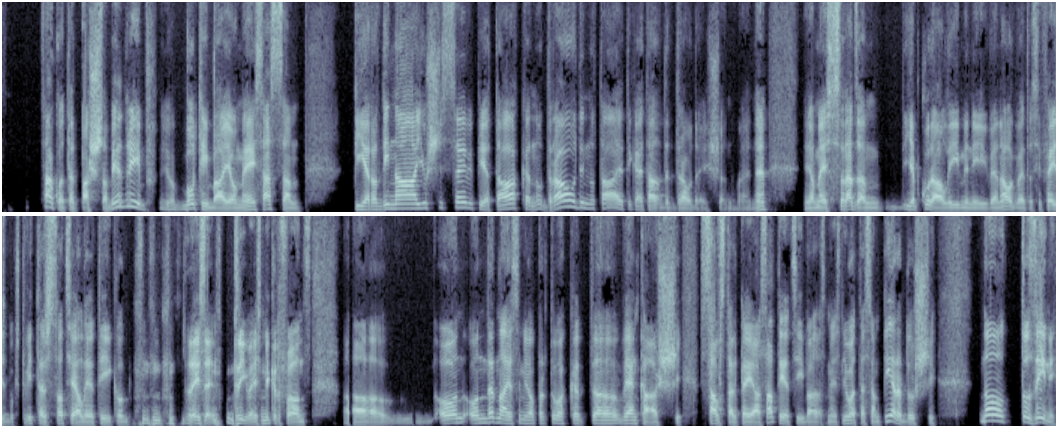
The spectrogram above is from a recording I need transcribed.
Sākot ar pašu sabiedrību, jo būtībā jau mēs esam uh, pieradinājuši sevi pie tā, ka nu, draudi nu, tā ir tikai tāda draudēšana. Ja mēs redzam, jebkurā līmenī, vienalga vai tas ir Facebook, Twitter, sociālie tīkli, reizēm brīvais mikrofons. Uh, un, un runāsim jau par to, ka uh, vienkārši savstarpējās attiecībās mēs ļoti esam pieraduši. Nu, tu zini,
